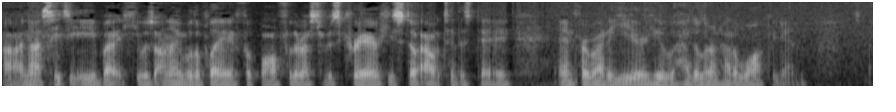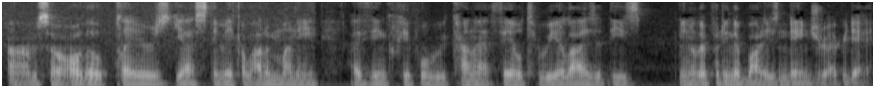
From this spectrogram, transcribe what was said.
uh, not CTE, but he was unable to play football for the rest of his career. He's still out to this day, and for about a year, he had to learn how to walk again. Um, so, although players, yes, they make a lot of money, I think people kind of fail to realize that these, you know, they're putting their bodies in danger every day.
